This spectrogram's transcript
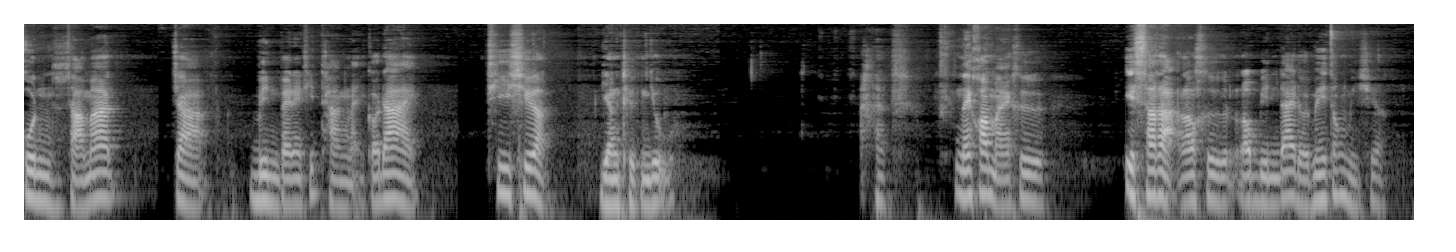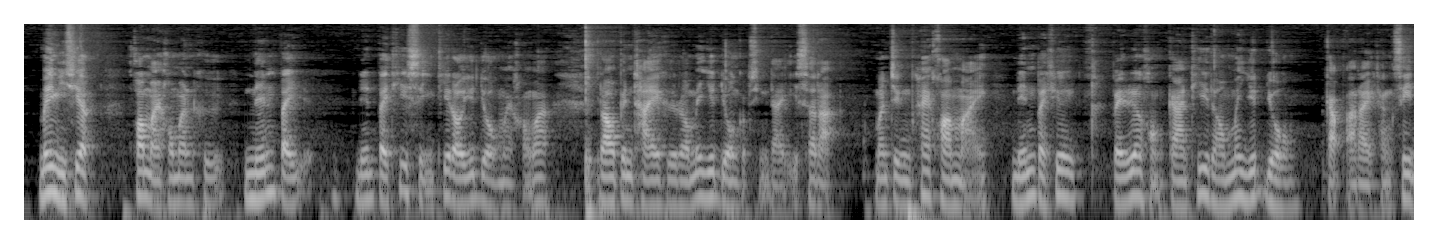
คุณสามารถจะบินไปในทิศทางไหนก็ได้ ที่เชือกยังถึงอยู่ ในความหมายคือ อิสระเราคือเราบินได้โดยไม่ต้องมีเชือก ไม่มีเชือก ความหมายของมันคือ เน้นไปเน้นไปที่สิ่งที่เรายึดโยงหมายความว่า เราเป็นไทยคือเราไม่ยึดโยงกับสิ่งใดอิสระ มันจึงให้ความหมายเน้นไปที่ไปเรื่องของการที่เราไม่ยึดโยงกับอะไรทั้งสิ้น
